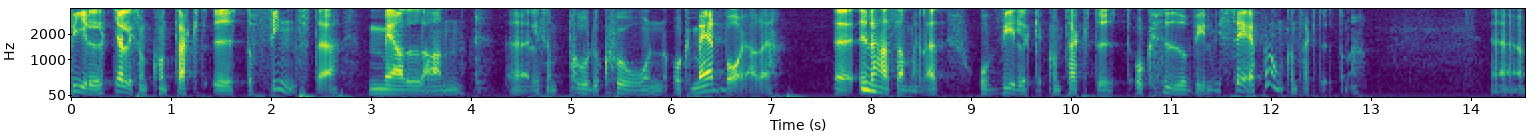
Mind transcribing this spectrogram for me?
vilka liksom kontaktytor finns det mellan eh, liksom produktion och medborgare eh, i Mm. det här samhället och vilka kontaktytor och hur vill vi se på de kontaktytorna? Eh,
